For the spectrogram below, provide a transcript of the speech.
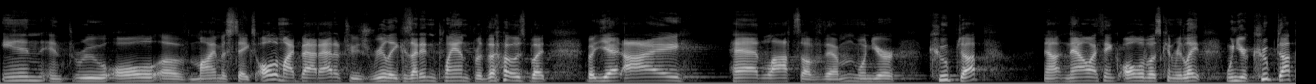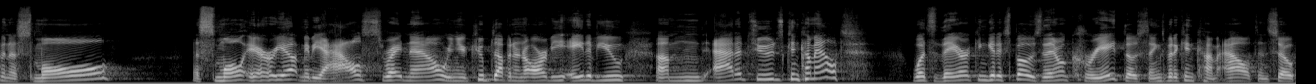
in and through all of my mistakes, all of my bad attitudes, really, because I didn't plan for those, but, but yet I had lots of them. When you're cooped up, now, now I think all of us can relate. When you're cooped up in a small a small area, maybe a house right now, when you're cooped up in an RV, eight of you, um, attitudes can come out. What's there can get exposed. They don't create those things, but it can come out. And so,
